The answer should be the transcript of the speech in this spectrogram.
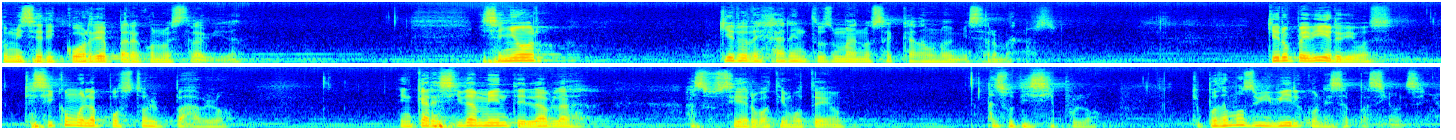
tu misericordia para con nuestra vida. Y Señor, quiero dejar en tus manos a cada uno de mis hermanos. Quiero pedir, Dios, que así como el apóstol Pablo encarecidamente le habla a su siervo, a Timoteo, a su discípulo, que podamos vivir con esa pasión, Señor.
